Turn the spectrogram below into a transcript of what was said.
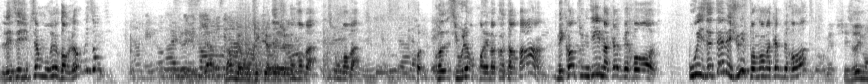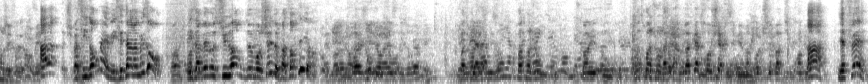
les Égyptiens mourir dans leur maison Non, mais l'autre, Ah, le c'est- sang. Non mais on dit que. Je comprends pas. Je comprends pas. Pre- si vous voulez, on prend les makot un par un. Mais quand tu me dis Makat Bechorot, où ils étaient les juifs pendant Makat Bechorot? Chez eux ils mangeaient. ah, là, Je sais pas s'ils dormaient, mais ils étaient à la maison. Ils avaient reçu l'ordre de Moshe de ne pas sortir. Ils ont rien fait. Pas trois jours. Pas trois jours. Pas trois jours. Ma 4 recherches, c'est bien marqué qu'ils sont partis prendre. Ah, il a fait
